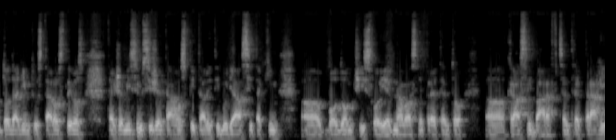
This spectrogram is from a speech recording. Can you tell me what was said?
dodať im tú starostlivosť. Takže myslím si, že tá hospitality bude asi takým bodom číslo jedna vlastne pre tento krásny bar v centre Prahy.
